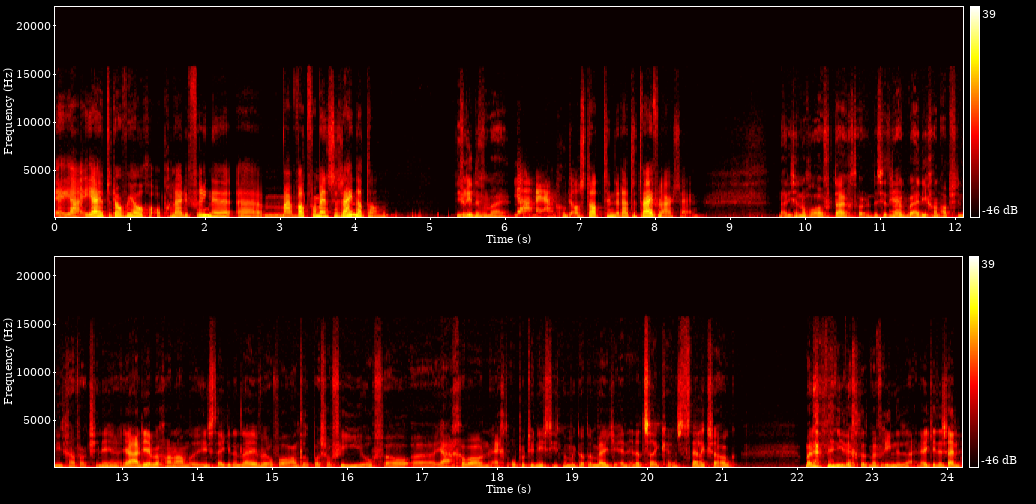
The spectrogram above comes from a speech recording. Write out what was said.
Uh, ja, jij hebt het over je hoge opgeleide vrienden, uh, maar wat voor mensen zijn dat dan? Die vrienden van mij? Ja, nou ja, goed, als dat inderdaad de twijfelaars zijn. Nou, die zijn nog wel overtuigd hoor. Er zitten ja. ook bij die gewoon absoluut niet gaan vaccineren. Ja, die hebben gewoon een andere insteek in het leven. Ofwel antroposofie, ofwel uh, ja, gewoon echt opportunistisch noem ik dat een beetje. En, en dat, ik, dat stel ik ze ook. Maar dat neemt niet weg dat mijn vrienden zijn. Weet je, er zijn,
